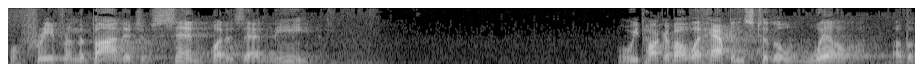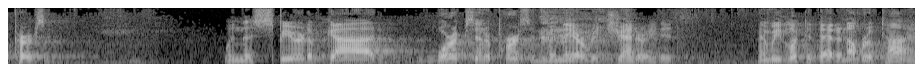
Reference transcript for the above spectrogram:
Well, free from the bondage of sin. What does that mean? Well, we talk about what happens to the will of a person. When the Spirit of God works in a person, when they are regenerated, and we've looked at that a number of times,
